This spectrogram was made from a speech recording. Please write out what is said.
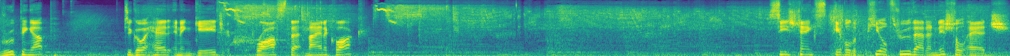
Grouping up to go ahead and engage across that 9 o'clock. Siege tanks able to peel through that initial edge,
